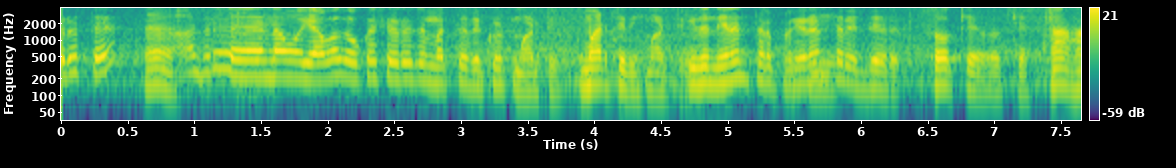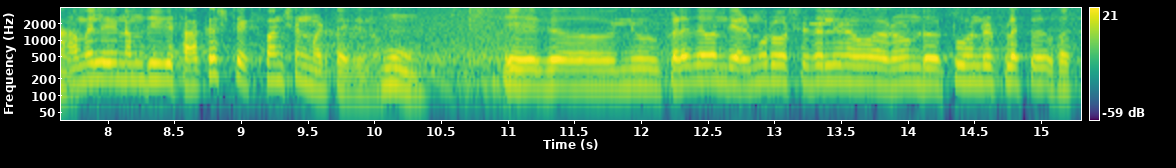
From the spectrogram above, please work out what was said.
ಇರುತ್ತೆ. ಆದರೆ ನಾವು ಯಾವಾಗ ಅವಕಾಶ ಇರುತ್ತೆ ಮತ್ತೆ ರಿಕ್ರೂಟ್ ಮಾಡ್ತೀವಿ. ಮಾಡ್ತೀರಿ. ಮಾಡ್ತೀವಿ. ಇದು ನಿರಂತರ ನಿರಂತರ ಇದ್ದೇ ಇರುತ್ತೆ. Okay okay. ಆಮೇಲೆ ನಮ್ದು ಈಗ ಸಾಕಷ್ಟು ಎಕ್ಸ್ಪಾನ್ಷನ್ ಮಾಡ್ತಾ ಇದ್ದೀವಿ ನಾವು. ಈಗ ನೀವು ಕಳೆದ ಒಂದು ಎರಡು ಮೂರು ವರ್ಷದಲ್ಲಿ ನಾವು ಅರೌಂಡ್ ಟೂ ಹಂಡ್ರೆಡ್ ಪ್ಲಸ್ ಹೊಸ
